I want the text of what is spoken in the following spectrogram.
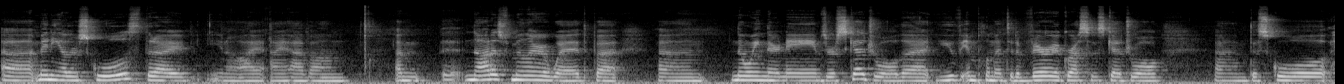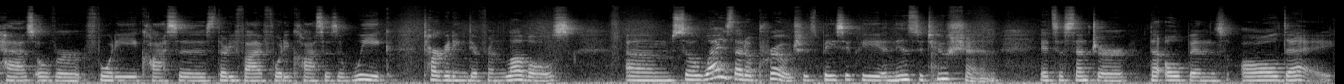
uh, many other schools that I, you know, I, I have, um, I'm uh, not as familiar with, but um, knowing their names or schedule, that you've implemented a very aggressive schedule. Um, the school has over 40 classes, 35, 40 classes a week, targeting different levels. Um, so why is that approach? It's basically an institution. It's a center that opens all day.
